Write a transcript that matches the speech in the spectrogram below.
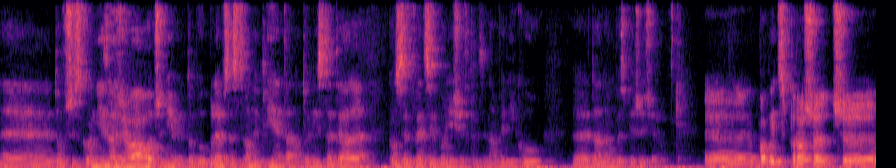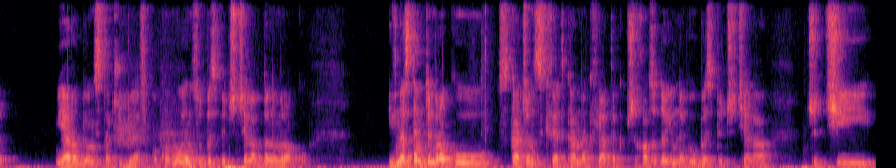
e, to wszystko nie zadziałało, czy nie wiem, to był blef ze strony klienta, no to niestety, ale konsekwencje poniesie wtedy na wyniku e, dany ubezpieczyciel. E, powiedz proszę, czy ja robiąc taki blef, okłamując ubezpieczyciela w danym roku i w następnym roku skacząc z kwiatka na kwiatek przychodzę do innego ubezpieczyciela, czy ci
